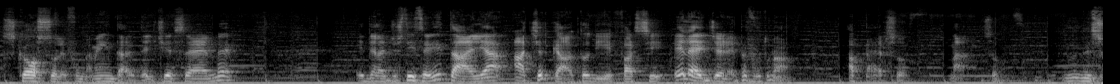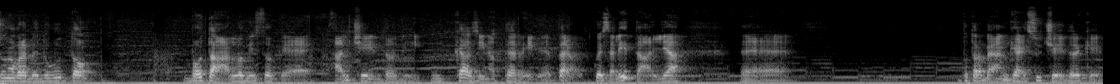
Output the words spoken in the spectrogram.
scosso le fondamenta del CSM e della giustizia in Italia, ha cercato di farsi eleggere, per fortuna ha perso, ma insomma nessuno avrebbe dovuto votarlo visto che è al centro di un casino terribile, però questa è l'Italia, eh, potrebbe anche succedere che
